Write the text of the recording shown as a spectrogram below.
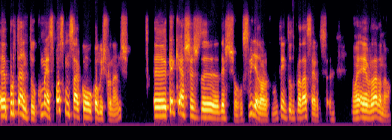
Uh, portanto, começo, posso começar com, com o Luís Fernandes. O que é que achas de, deste jogo? O Sevilha Dortmund tem tudo para dar certo, não é, é verdade ou não?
